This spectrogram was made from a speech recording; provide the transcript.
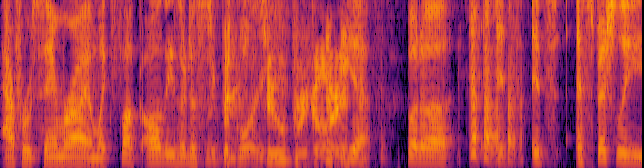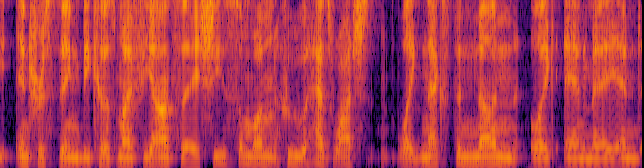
afro samurai i'm like fuck all these are just super gory Super gory. yeah but uh it's it's especially interesting because my fiance she's someone who has watched like next to none like anime and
